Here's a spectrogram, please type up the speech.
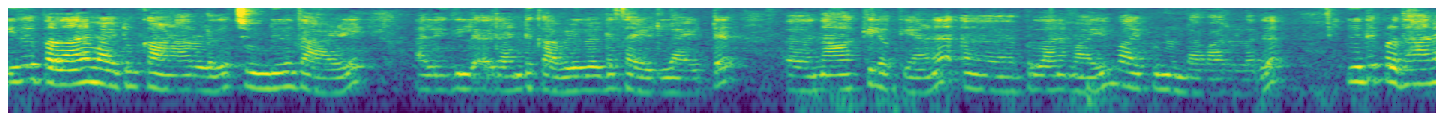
ഇത് പ്രധാനമായിട്ടും കാണാറുള്ളത് ചുണ്ടിന് താഴെ അല്ലെങ്കിൽ രണ്ട് കവിളുകളുടെ സൈഡിലായിട്ട് നാക്കിലൊക്കെയാണ് പ്രധാനമായും വായ്പുണ്ണുണ്ടാവാറുള്ളത് ഇതിന്റെ പ്രധാന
